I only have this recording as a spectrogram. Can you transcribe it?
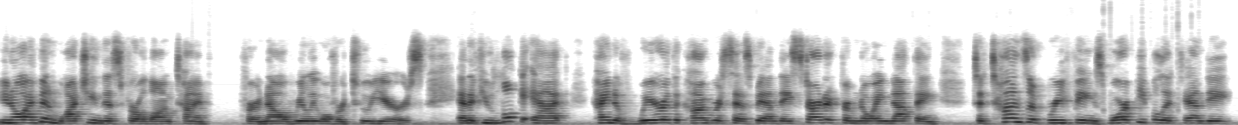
You know, I've been watching this for a long time for now really over two years. And if you look at kind of where the Congress has been, they started from knowing nothing to tons of briefings, more people attending,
